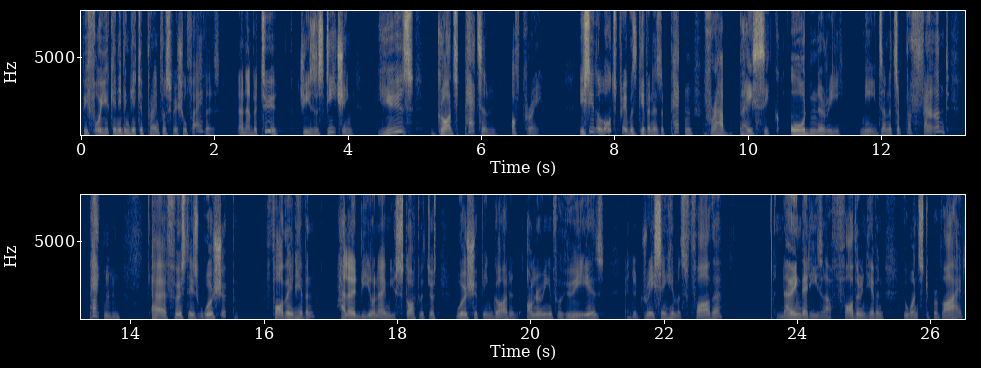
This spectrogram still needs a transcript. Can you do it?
before you can even get to praying for special favors. Now, number two, Jesus' teaching use God's pattern of prayer. You see, the Lord's Prayer was given as a pattern for our basic, ordinary needs. And it's a profound pattern. Uh, first, there's worship, Father in heaven, hallowed be your name. You start with just worshiping God and honoring Him for who He is and addressing Him as Father, knowing that He's our Father in heaven who wants to provide.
